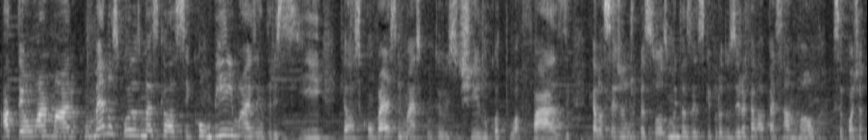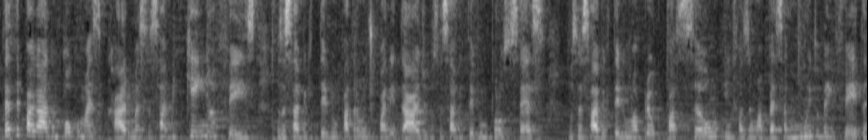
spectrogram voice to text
a ter um armário com menos coisas, mas que elas se combinem mais entre si, que elas conversem mais com o teu estilo, com a tua fase, que elas sejam de pessoas muitas vezes que produziram aquela peça à mão, que você pode até ter pagado um pouco mais caro, mas você sabe quem a fez, você sabe que teve um padrão de qualidade, você sabe que teve um processo, você sabe que teve uma preocupação em fazer uma peça muito bem feita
